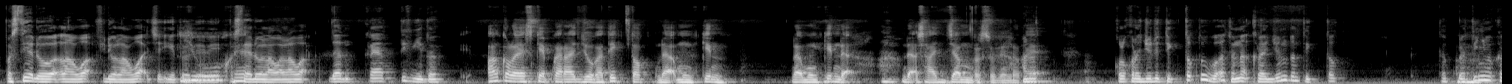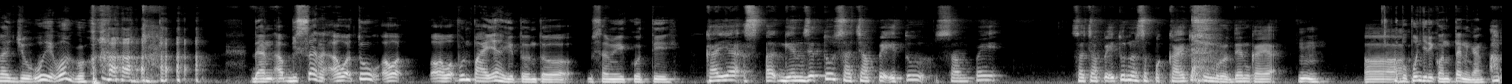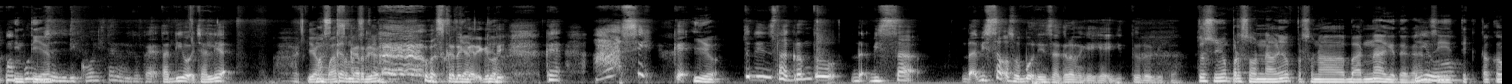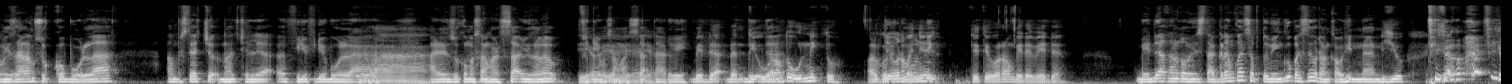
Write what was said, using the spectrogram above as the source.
Pasti ada lawak video lawak cek gitu. Iya, dari pasti ada lawak-lawak dan kreatif gitu. Ah kalau escape karajo ke TikTok nggak mungkin nggak mungkin nggak nggak sajam rasulullah kayak kalau keraju di TikTok tuh buat nak keraju nonton TikTok. Tapi berarti nyo keraju wih wah gua. Dan ah, bisa nah, awak tuh awak awak pun payah gitu untuk bisa mengikuti. Kayak uh, Gen Z tuh saya capek itu sampai saya capek itu dan sepeka itu sih menurut Dan kayak hmm. eh, apa pun jadi konten kan apa pun intinya. bisa jadi konten gitu. Kayak tadi Wak Calia yang Masker, masker, masker. dia. masker. Masker gede-gede kayak asih kayak iya itu di Instagram tuh nggak bisa nggak bisa sebut di Instagram kayak kayak gitu loh gitu terus nyo personalnya personal bana gitu kan Iya. si TikTok misalnya suka bola mesti cok celia eh, video-video bola. Bola. Ada yang suka masak-masak misalnya Iya, video iya, masak-masak iya, iya. tarwi. beda dan tiap orang tuh unik tuh algoritmanya tiap orang beda-beda Beda kan kalau Instagram kan Sabtu Minggu pasti orang kawinan. iyo Iya.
